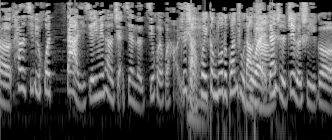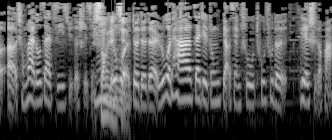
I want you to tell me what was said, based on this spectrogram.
呃，它的几率会大一些，因为它的展现的机会会好一些。至少会更多的关注到。对，但是这个是一个呃成败都在此一举的事情。如果对对对，如果他在这中表现出突出的劣势的话，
